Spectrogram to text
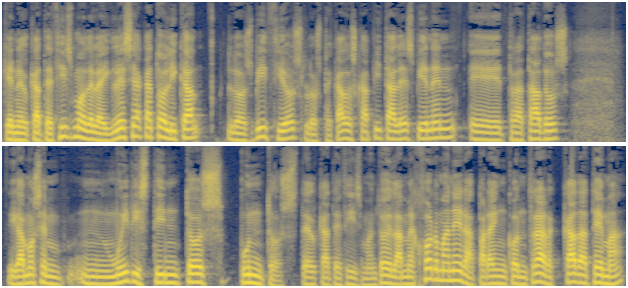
que en el catecismo de la Iglesia Católica los vicios, los pecados capitales, vienen eh, tratados digamos, en muy distintos puntos del catecismo. Entonces, la mejor manera para encontrar cada tema,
